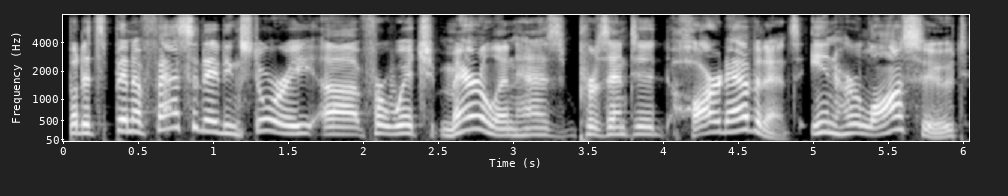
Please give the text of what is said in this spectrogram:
But it's been a fascinating story uh, for which Marilyn has presented hard evidence in her lawsuit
